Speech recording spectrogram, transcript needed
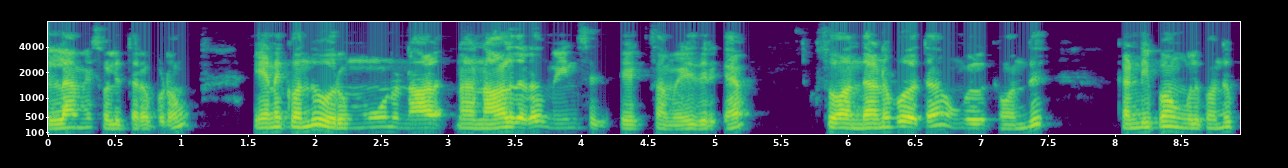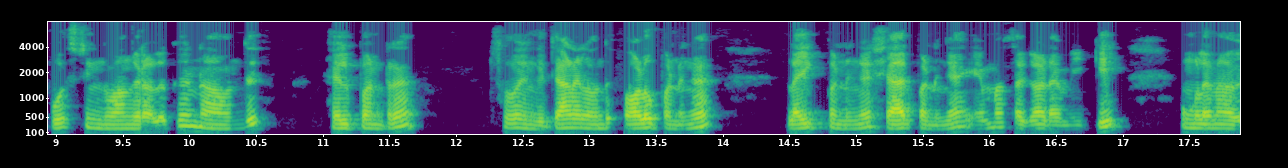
எல்லாமே சொல்லித்தரப்படும் எனக்கு வந்து ஒரு மூணு நாலு நான் நாலு தடவை மெயின்ஸ் எக்ஸாம் எழுதியிருக்கேன். ஸோ அந்த அனுபவத்தை உங்களுக்கு வந்து கண்டிப்பாக உங்களுக்கு வந்து போஸ்டிங் வாங்குற அளவுக்கு நான் வந்து ஹெல்ப் பண்ணுறேன் ஸோ எங்கள் சேனலை வந்து ஃபாலோ பண்ணுங்கள் லைக் பண்ணுங்கள் ஷேர் பண்ணுங்கள் எம்எஸ் அகாடமிக்கு உங்களை நான்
